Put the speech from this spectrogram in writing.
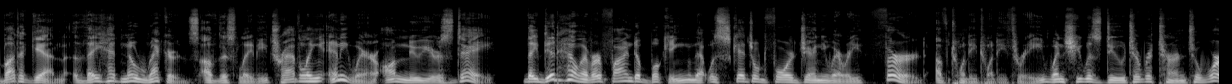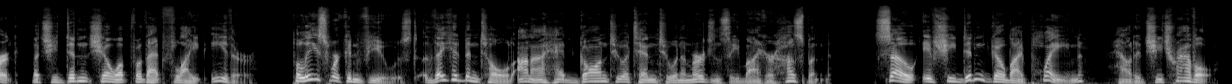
But again, they had no records of this lady traveling anywhere on New Year's Day. They did, however, find a booking that was scheduled for January 3rd of 2023 when she was due to return to work, but she didn't show up for that flight either. Police were confused. They had been told Ana had gone to attend to an emergency by her husband. So, if she didn't go by plane, how did she travel?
